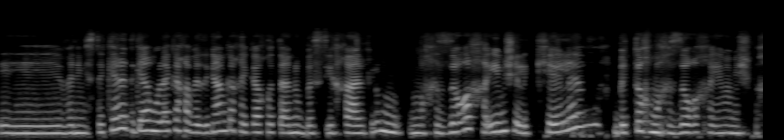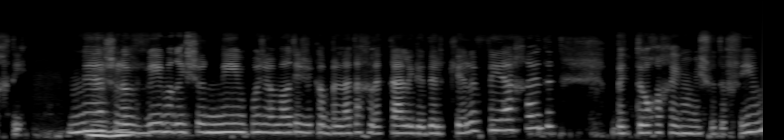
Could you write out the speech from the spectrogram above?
אה, ואני מסתכלת גם אולי ככה, וזה גם ככה ייקח אותנו בשיחה, על כאילו מחזור החיים של כלב בתוך מחזור החיים המשפחתי. מהשלבים הראשונים, כמו שאמרתי, של קבלת החלטה לגדל כלב ביחד, בתוך החיים המשותפים,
